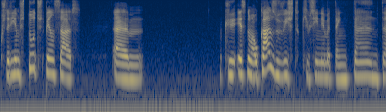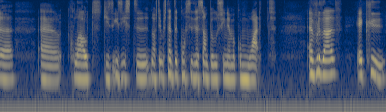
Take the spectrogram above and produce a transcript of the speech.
Gostaríamos todos de pensar um, que esse não é o caso, visto que o cinema tem tanta uh, clout, que existe, nós temos tanta consideração pelo cinema como arte. A verdade é que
